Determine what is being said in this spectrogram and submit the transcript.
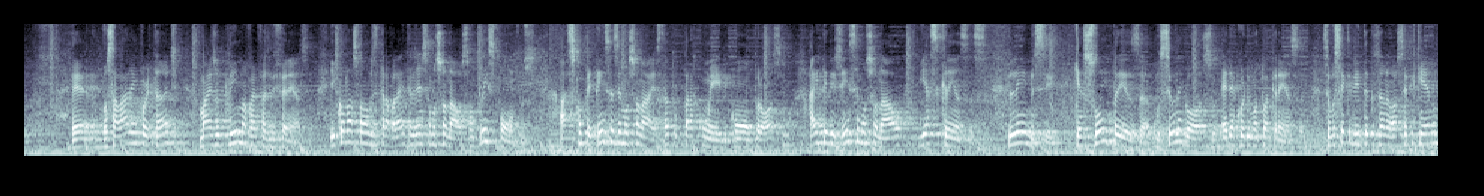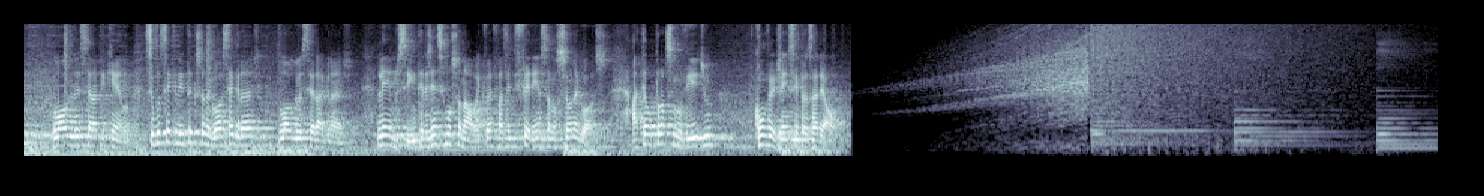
É, o salário é importante, mas o clima vai fazer diferença. E quando nós falamos de trabalhar a inteligência emocional, são três pontos: as competências emocionais, tanto para com ele como com o próximo, a inteligência emocional e as crenças. Lembre-se que a sua empresa, o seu negócio é de acordo com a tua crença. Se você acredita que o seu negócio é pequeno, logo ele será pequeno. Se você acredita que o seu negócio é grande, logo ele será grande. Lembre-se, inteligência emocional é que vai fazer diferença no seu negócio. Até o próximo vídeo, Convergência Empresarial.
